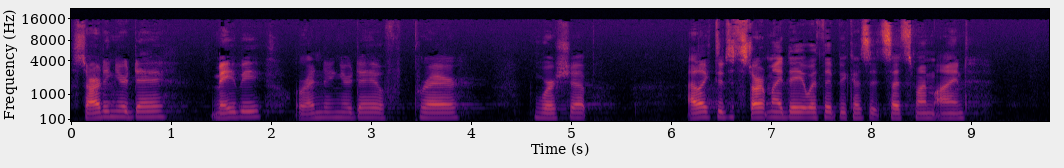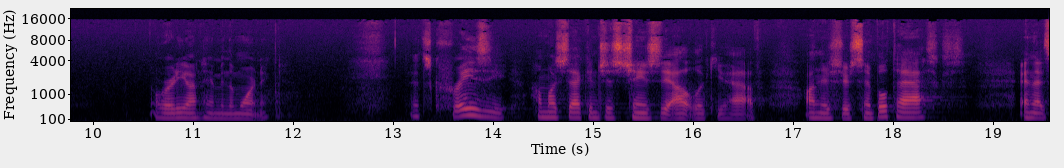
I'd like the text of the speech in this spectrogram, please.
starting your day, maybe, or ending your day with prayer, worship. I like to start my day with it because it sets my mind already on Him in the morning. It's crazy how much that can just change the outlook you have on just your simple tasks and that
